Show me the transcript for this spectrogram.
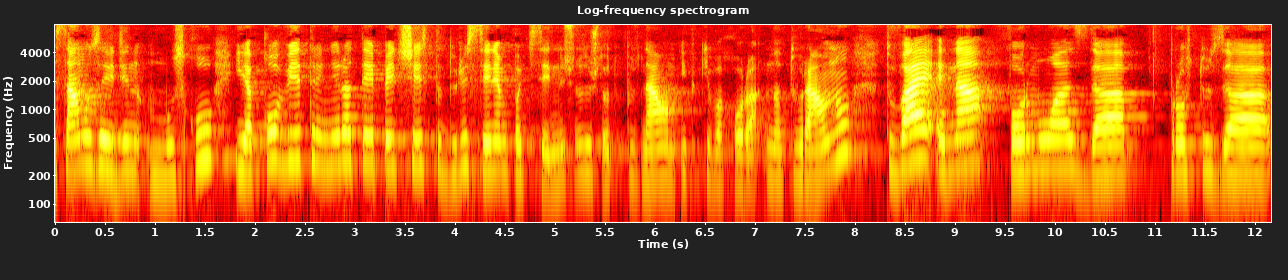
само за един мускул и ако вие тренирате 5-6, дори 7 пъти седмично, защото познавам и такива хора натурално, това е една формула за просто за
